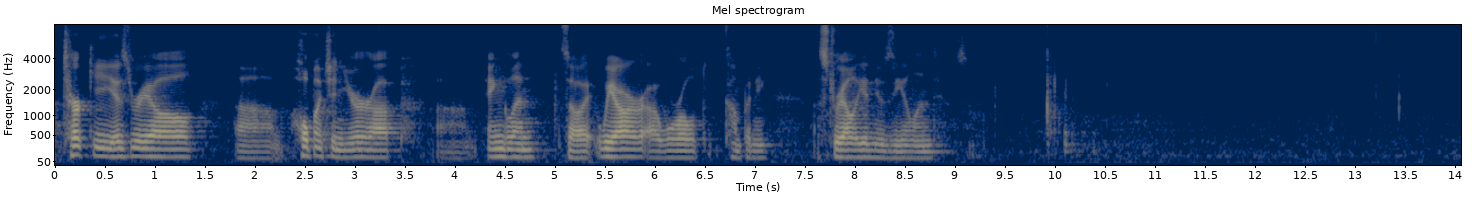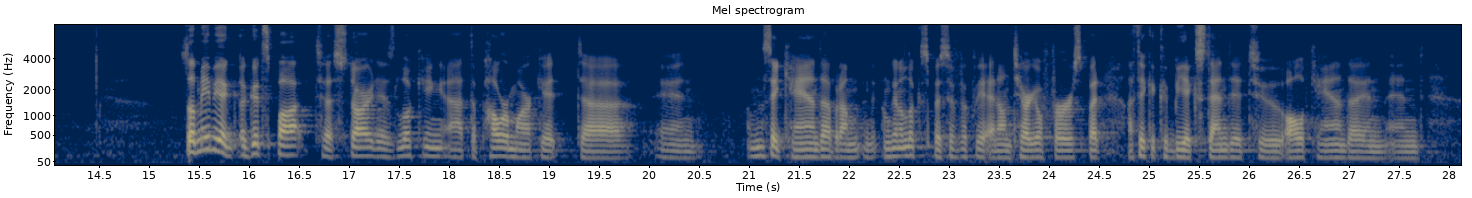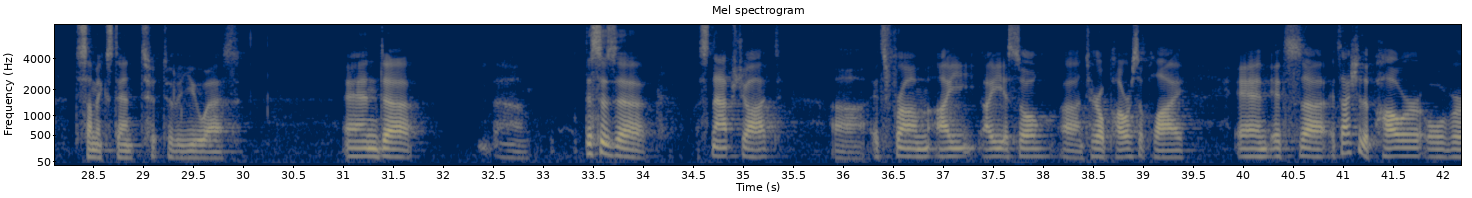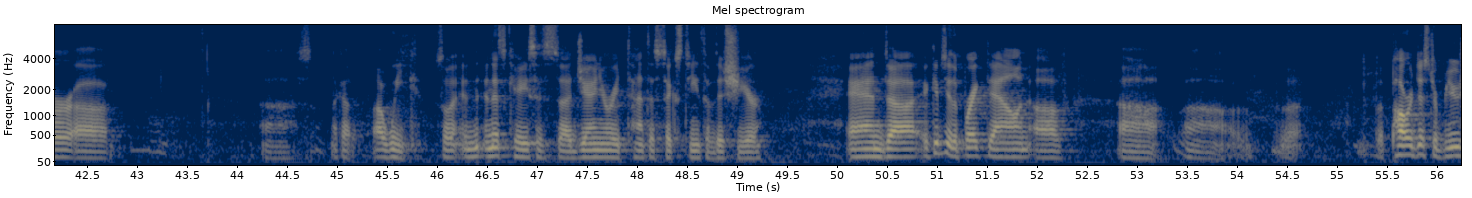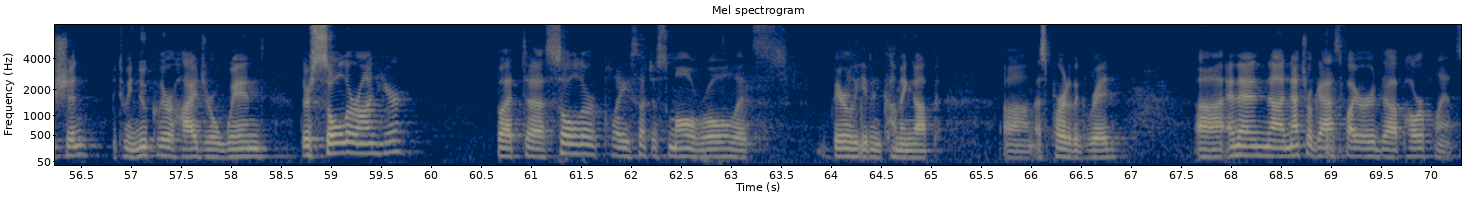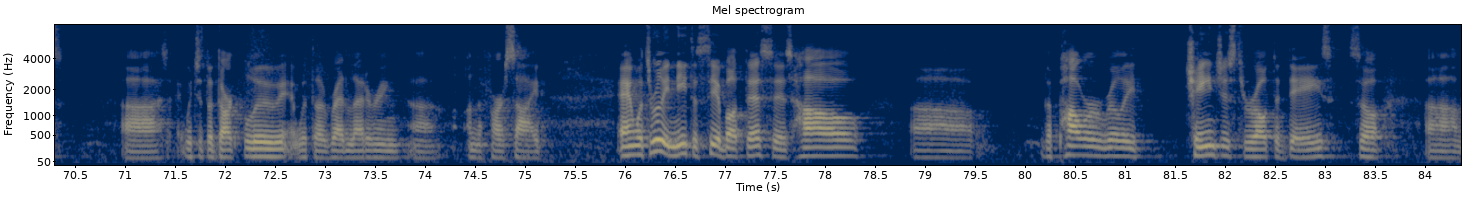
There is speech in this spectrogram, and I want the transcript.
Turkey, Israel, um, a whole bunch in Europe, um, England. So we are a world company, Australia, New Zealand. So. Maybe a, a, good spot to start is looking at the power market uh, in, I'm going to say Canada, but I'm, I'm going to look specifically at Ontario first, but I think it could be extended to all of Canada and, and to some extent to, to the US. And uh, uh, this is a, a snapshot. Uh, it's from IESO, uh, Ontario Power Supply, and it's, uh, it's actually the power over like a, a week. So in, in this case, it's uh, January 10th to 16th of this year. And uh, it gives you the breakdown of uh, uh, the, the, power distribution between nuclear, hydro, wind. There's solar on here, but uh, solar plays such a small role, it's barely even coming up um, as part of the grid. Uh, and then natural gas-fired power plants, which is the dark blue with the red lettering on the far side. And what's really neat to see about this is how uh, the power really changes throughout the days. So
